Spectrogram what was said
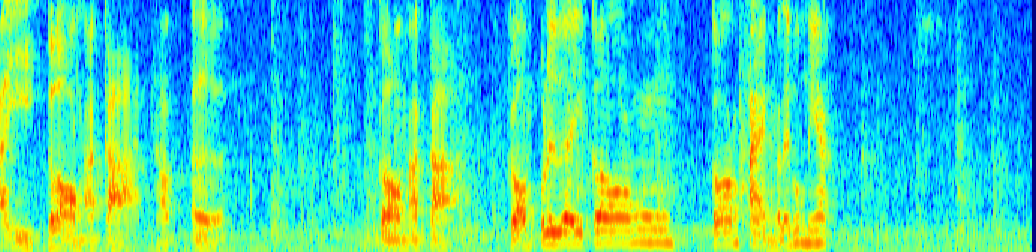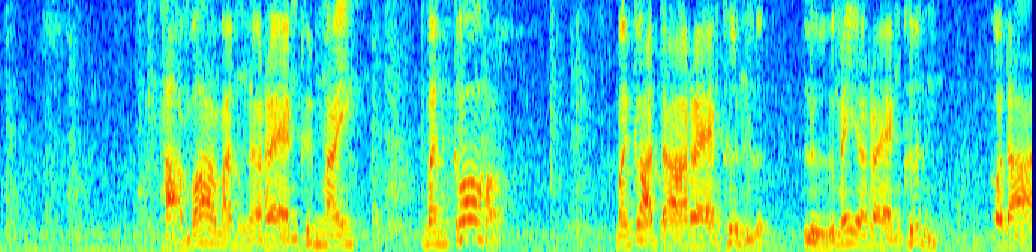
ไอ้กรองอากาศครับ เออกรองอากาศ กรองเปลือยกรองกรองแต่งอะไรพวกเนี้ยถามว่ามันแรงขึ้นไหม มันก็มันก็อาจจะแรงขึ้นหรือหรือไม่แรงขึ้นก็ได้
